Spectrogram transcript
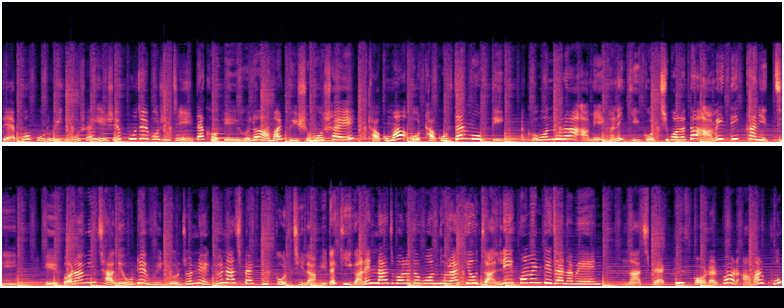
দেখো, পুরোহিত মশাই এসে পূজায় বসেছেন। দেখো, এই হলো আমার পিসু মশাই ঠাকুমা ও ঠাকুরদার মূর্তি। দেখো বন্ধুরা, আমি এখানে কি করছি বলো তো আমি দীক্ষা নিচ্ছি। এরপর আমি ছাদে উঠে ভিডিওর জন্য একটু নাচ প্র্যাকটিস করছিলাম। এটা কি গানের নাচ বলো তো বন্ধুরা? কেউ জানলে কমেন্টে জানাবেন। নাচ প্র্যাকটিস করার পর আমার খুব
